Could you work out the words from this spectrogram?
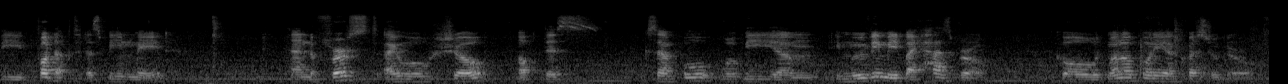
the product that's being made and the first I will show of this example will be um, a movie made by Hasbro called My Little Girls. The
